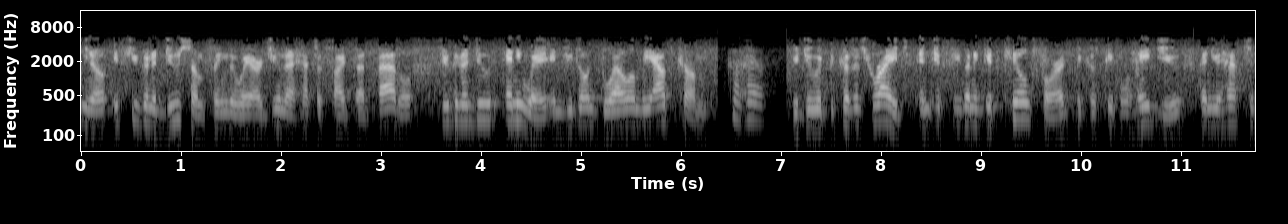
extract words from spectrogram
You know, if you're going to do something the way Arjuna had to fight that battle, you're going to do it anyway, and you don't dwell on the outcome. Mm-hmm. You do it because it's right. And if you're going to get killed for it because people hate you, then you have to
